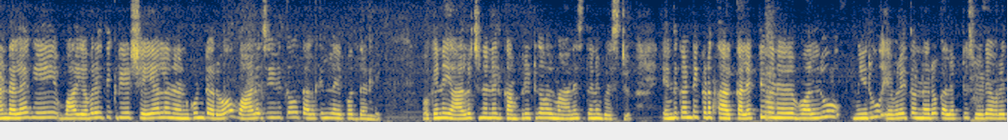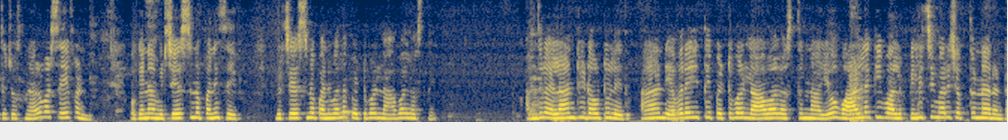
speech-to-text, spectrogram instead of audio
అండ్ అలాగే వా ఎవరైతే క్రియేట్ చేయాలని అనుకుంటారో వాళ్ళ జీవితం తలకిందులు అయిపోద్దండి. ఓకేనా ఈ ఆలోచన అనేది కంప్లీట్గా వాళ్ళు మానేస్తేనే బెస్ట్. ఎందుకంటే ఇక్కడ కలెక్టివ్ అనే వాళ్ళు మీరు ఎవరైతే ఉన్నారో కలెక్టివ్ వీడియో ఎవరైతే చూస్తున్నారో వారు సేఫ్ అండి. ఓకేనా? మీరు చేస్తున్న పని సేఫ్. మీరు చేస్తున్న పని వల్ల పెట్టుబడి లాభాలు వస్తాయి. అందులో ఎలాంటి డౌటు లేదు. అండ్ ఎవరైతే పెట్టుబడి లాభాలు వస్తున్నాయో వాళ్ళకి వాళ్ళు పిలిచి మరీ చెప్తున్నారంట.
